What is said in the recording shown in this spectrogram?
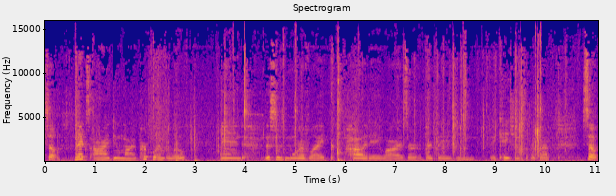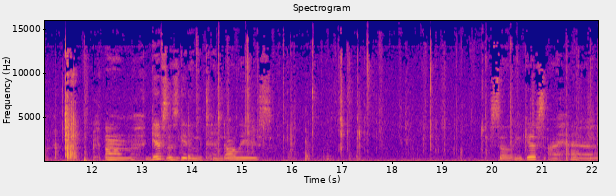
So next I do my purple envelope and this is more of like holiday wise or birthdays and vacation stuff like that. So um gifts is getting ten dollars so in gifts i have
